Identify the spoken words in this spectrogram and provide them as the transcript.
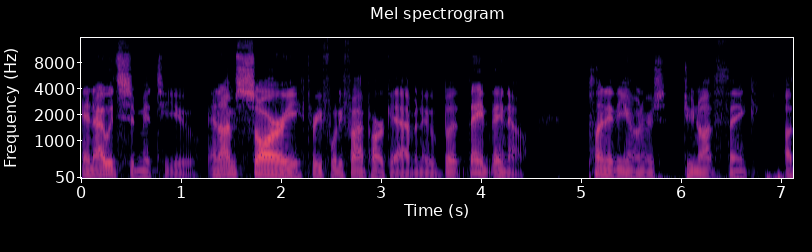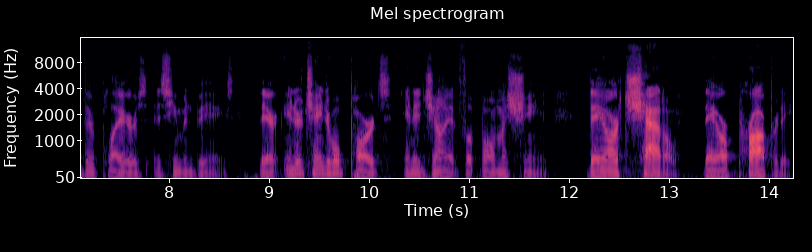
and I would submit to you, and I'm sorry, 345 Park Avenue, but they they know. Plenty of the owners do not think of their players as human beings. They are interchangeable parts in a giant football machine. They are chattel. They are property.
